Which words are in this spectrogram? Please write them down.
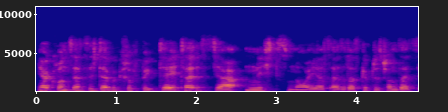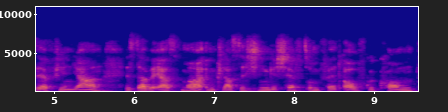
Ja, grundsätzlich der Begriff Big Data ist ja nichts Neues. Also das gibt es schon seit sehr vielen Jahren, ist aber erstmal im klassischen Geschäftsumfeld aufgekommen,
